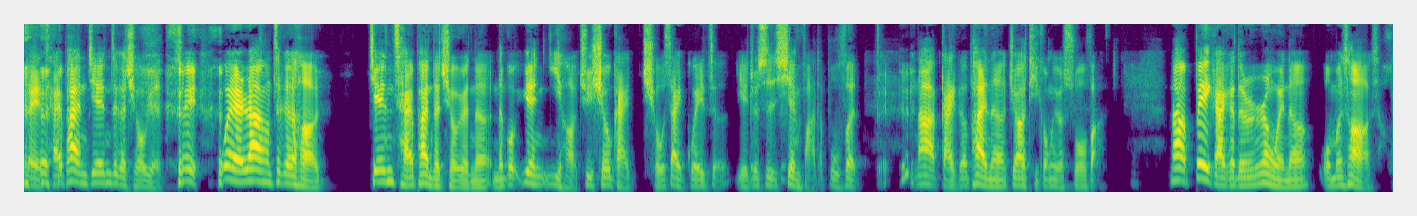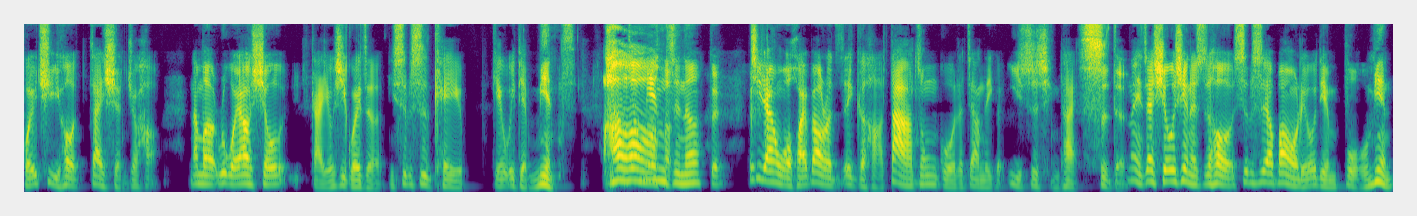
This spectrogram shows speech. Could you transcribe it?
对裁判兼这个球员，所以为了让这个哈兼裁判的球员呢能够愿意哈去修改球赛规则，也就是宪法的部分，那改革派呢就要提供一个说法，那被改革的人认为呢，我们哈回去以后再选就好，那么如果要修改游戏规则，你是不是可以给我一点面子？啊，面子呢？对，既然我怀抱了这个哈大中国的这样的一个意识形态，是的，那你在修宪的时候，是不是要帮我留点薄面，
